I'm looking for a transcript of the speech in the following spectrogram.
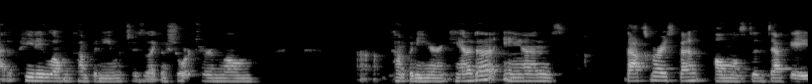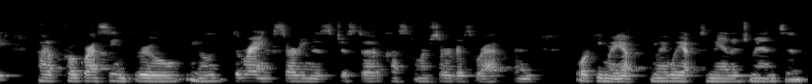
at a payday loan company, which is like a short term loan uh, company here in Canada, and that's where I spent almost a decade kind of progressing through, you know, the ranks, starting as just a customer service rep and working my up my way up to management and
